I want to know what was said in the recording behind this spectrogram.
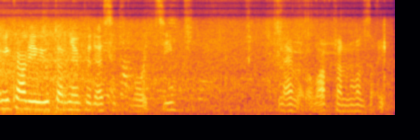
hemikalije u jutarnjoj 50 dvojci. Neverovatan mozaik.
